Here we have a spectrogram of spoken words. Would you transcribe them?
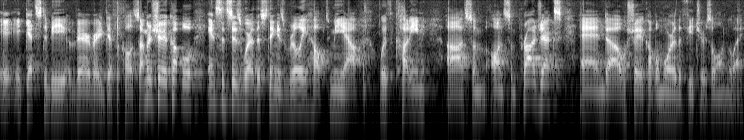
it, it, gets to be very, very difficult. So I'm gonna show you a couple instances where this thing has really helped me out with cutting uh, some on some projects, and uh, we'll show you a couple more of the features along the way.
